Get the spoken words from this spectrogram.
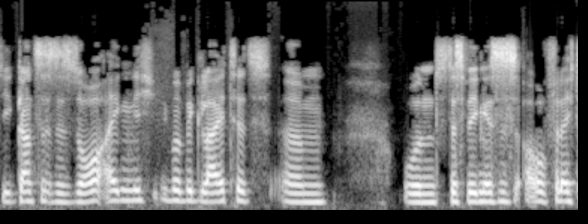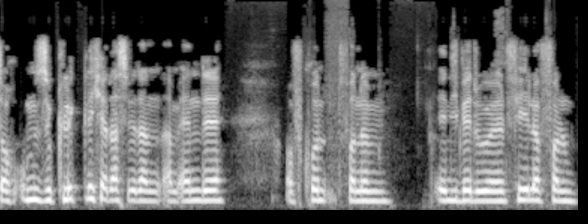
die ganze Saison eigentlich über begleitet. Ähm, und deswegen ist es auch vielleicht auch umso glücklicher, dass wir dann am Ende aufgrund von einem individuellen Fehler von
